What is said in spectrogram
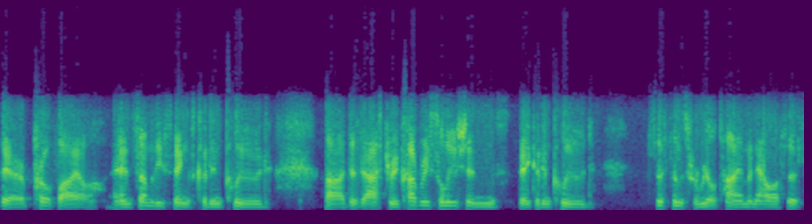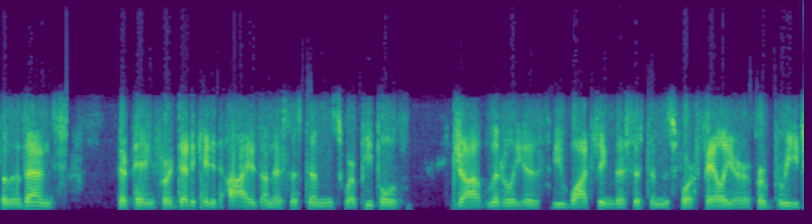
their profile. And some of these things could include Uh, disaster recovery solutions, they could include systems for real time analysis of events. They're paying for dedicated eyes on their systems where people's job literally is to be watching their systems for failure, for breach,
